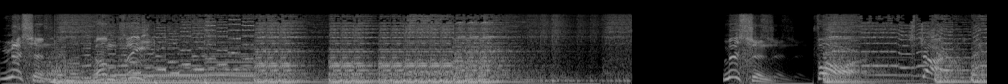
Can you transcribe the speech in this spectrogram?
Mission complete. Mission four. Start.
